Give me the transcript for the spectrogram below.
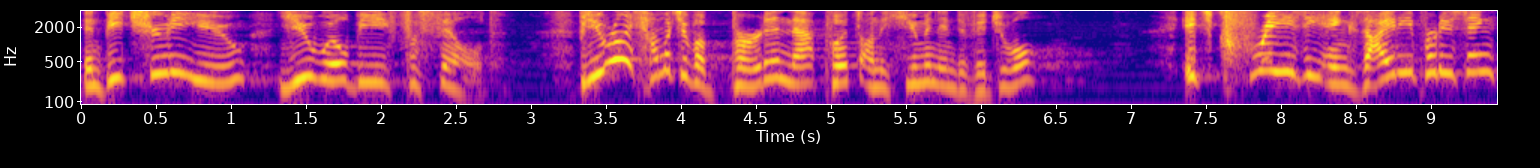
and be true to you, you will be fulfilled. But do you realize how much of a burden that puts on the human individual? It's crazy anxiety producing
